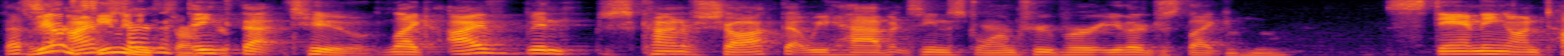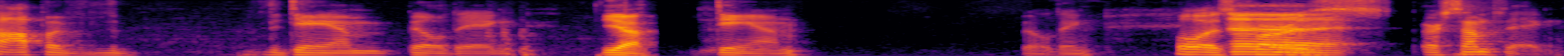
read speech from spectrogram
That's we I'm starting to think that too. Like I've been just kind of shocked that we haven't seen stormtrooper either, just like mm-hmm. standing on top of the the dam building. Yeah. Dam building. Well, as far uh, as or something.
